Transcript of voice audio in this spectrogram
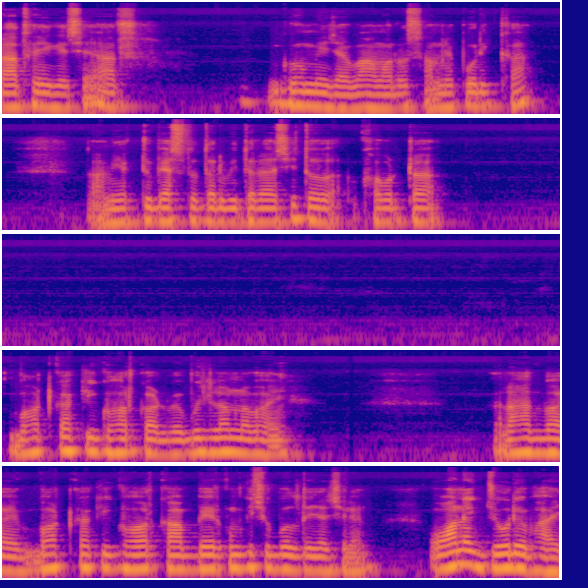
রাত হয়ে গেছে আর ঘুমিয়ে যাব, আমারও সামনে পরীক্ষা। আমি একটু ব্যস্ততার ভিতরে আছি, তো খবরটা ভটকা কি ঘর কাটবে বুঝলাম না ভাই। রাহাত ভাই, ভটকা কি ঘর কাঁপবে এরকম কিছু বলতে যাচ্ছিলেন? অনেক জোরে ভাই,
